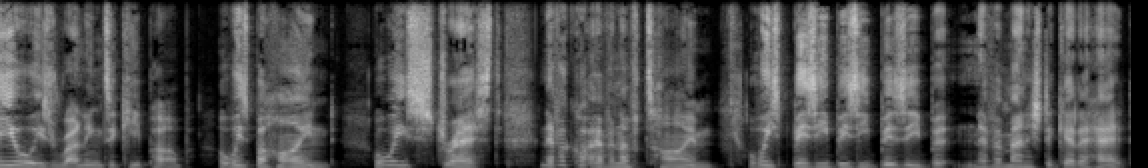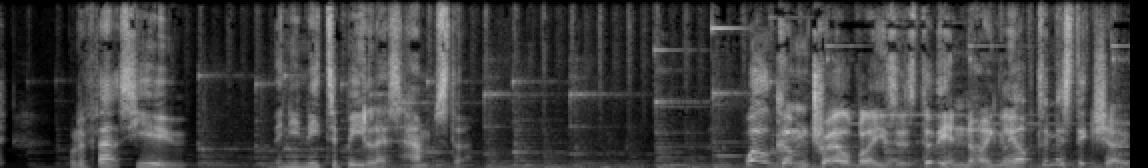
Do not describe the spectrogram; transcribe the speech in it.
you always running to keep up? Always behind? Always stressed? Never quite have enough time? Always busy, busy, busy, but never manage to get ahead? Well, if that's you, then you need to be less hamster. Welcome, Trailblazers, to the Annoyingly Optimistic Show,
